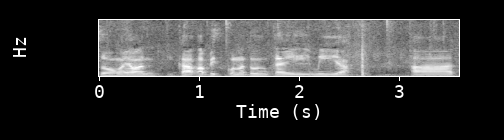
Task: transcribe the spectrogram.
So ngayon, ikakabit ko na doon kay Mia. At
